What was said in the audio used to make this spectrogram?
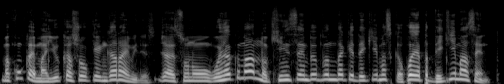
まあ、今回、有価証券絡みです。じゃあ、その500万の金銭部分だけできますか？これやっぱできませんと。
